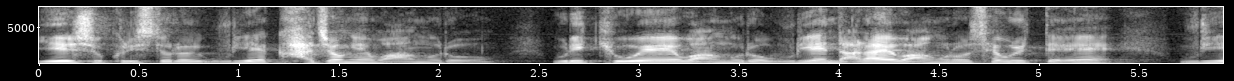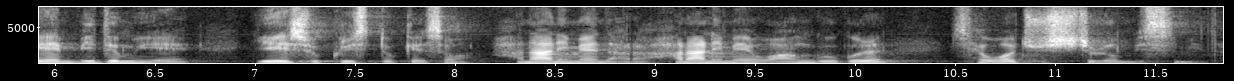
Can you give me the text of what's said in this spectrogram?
예수 그리스도를 우리의 가정의 왕으로, 우리 교회의 왕으로, 우리의 나라의 왕으로 세울 때에 우리의 믿음 위에 예수 그리스도께서 하나님의 나라, 하나님의 왕국을 세워 주실 줄로 믿습니다.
